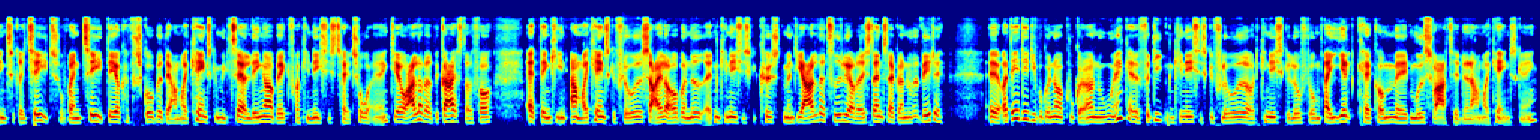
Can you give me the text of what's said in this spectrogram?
integritet, suverænitet, det at kan få skubbet det amerikanske militær længere væk fra kinesisk territorium. Ikke? De har jo aldrig været begejstrede for, at den amerikanske flåde sejler op og ned af den kinesiske kyst, men de har aldrig tidligere været i stand til at gøre noget ved det. Øh, og det er det, de begynder at kunne gøre nu, ikke? fordi den kinesiske flåde og det kinesiske luftrum reelt kan komme med et modsvar til den amerikanske. Ikke?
